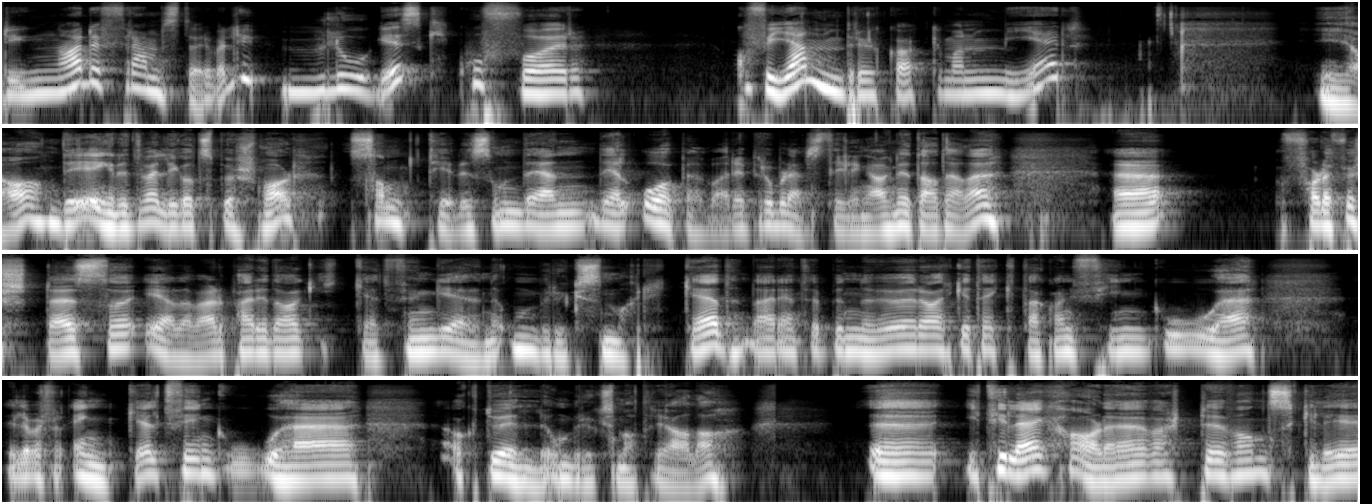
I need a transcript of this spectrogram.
dynga. Det fremstår veldig ulogisk. Hvorfor, hvorfor gjenbruker ikke man mer? Ja, det er egentlig et veldig godt spørsmål, samtidig som det er en del åpenbare problemstillinger knytta til det. For det første så er det vel per i dag ikke et fungerende ombruksmarked, der entreprenører og arkitekter kan finne gode, eller i hvert fall enkelt finne gode, aktuelle ombruksmaterialer. Eh, I tillegg har det vært vanskelig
